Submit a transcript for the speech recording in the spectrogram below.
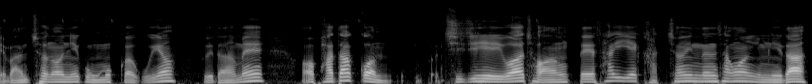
예, 만천 원이 공모가고요. 그 다음에 어, 바닥권 지지와 저항대 사이에 갇혀 있는 상황입니다.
